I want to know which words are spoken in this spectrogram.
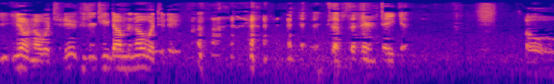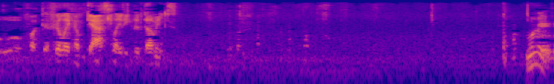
You, you don't know what to do because you're too dumb to know what to do. Except sit there and take it. Oh fuck! I feel like I'm gaslighting the dummies. Wonder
